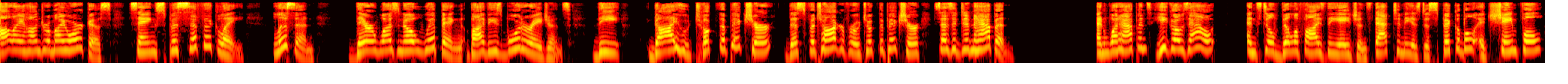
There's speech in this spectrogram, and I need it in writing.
Alejandro Mayorkas saying specifically, listen, there was no whipping by these border agents. The guy who took the picture, this photographer who took the picture, says it didn't happen. And what happens? He goes out and still vilifies the agents. That to me is despicable. It's shameful.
